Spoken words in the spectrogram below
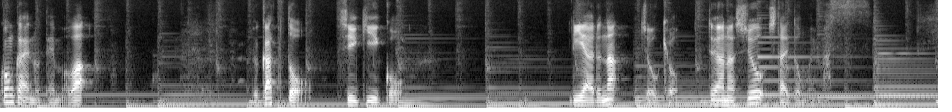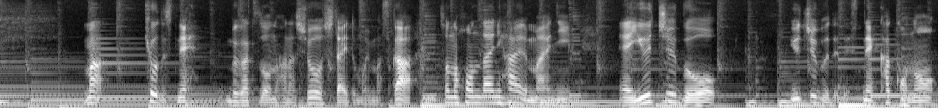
今回のテーマは部活動、地域移行、リアルな状況という話をしたいと思います。まあ今日ですね、部活動の話をしたいと思いますが、その本題に入る前に、えー YouTube を YouTube でですね、過去の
